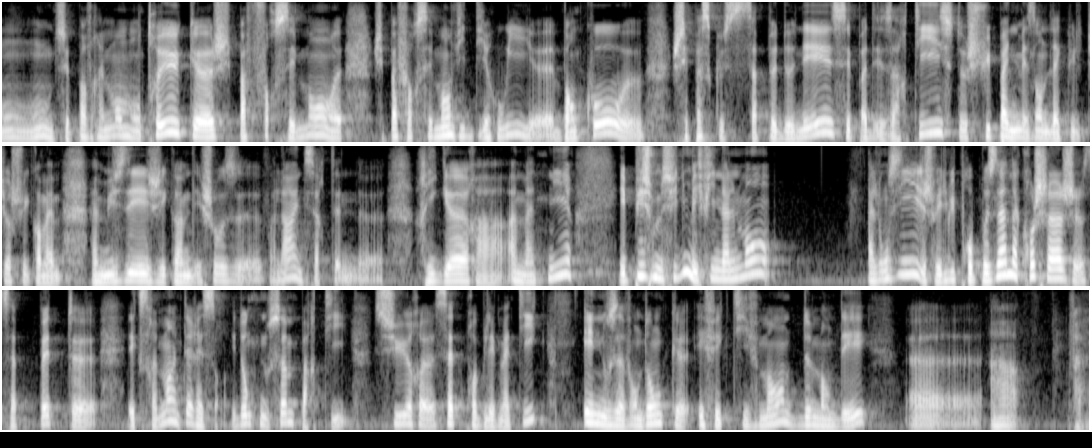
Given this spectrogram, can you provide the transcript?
c'est pas vraiment mon truc, euh, je n'ai pas, forcément, euh, pas forcément envie de dire oui, euh, banco, je ne sais pas ce que ça peut donner, c'est pas des artistes, je ne suis pas une maison de la culture, je suis quand même un musée, j'ai quand même des choses, voilà, une certaine rigueur à maintenir. Et puis je me suis dit, mais finalement, allons-y, je vais lui proposer un accrochage, ça peut être extrêmement intéressant. Et donc nous sommes partis sur cette problématique. Et nous avons donc euh, effectivement demandé euh, à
